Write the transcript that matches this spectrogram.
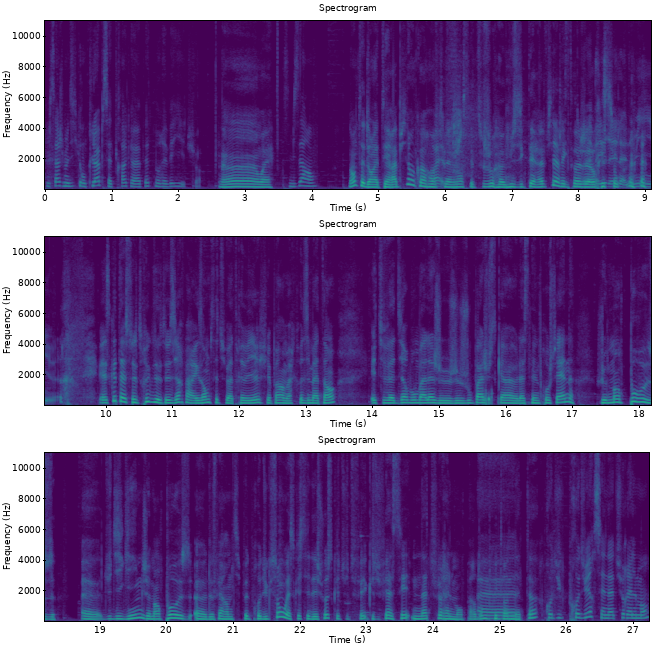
Comme ça, je me dis qu'en club, cette track, elle va peut-être me réveiller, tu vois. Ah ouais. C'est bizarre, hein Non, t'es dans la thérapie encore, hein, finalement. C'est toujours euh, musique-thérapie avec toi, j'ai l'impression. la nuit. Est-ce que tu as ce truc de te dire, par exemple, si tu vas te réveiller, je sais pas, un mercredi matin, et tu vas te dire, bon, bah là, je, je joue pas jusqu'à euh, la semaine prochaine, je m'impose euh, du digging, je m'impose euh, de faire un petit peu de production, ou est-ce que c'est des choses que tu, te fais, que tu fais assez naturellement? Pardon, Euh, Produ- produire, c'est naturellement.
